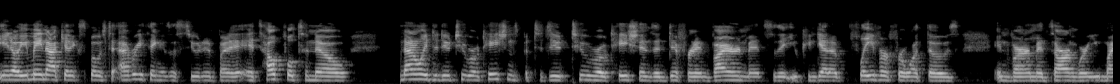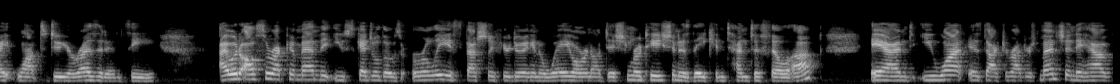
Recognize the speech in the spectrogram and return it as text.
you know, you may not get exposed to everything as a student, but it's helpful to know not only to do two rotations, but to do two rotations in different environments so that you can get a flavor for what those environments are and where you might want to do your residency. I would also recommend that you schedule those early, especially if you're doing an away or an audition rotation, as they can tend to fill up. And you want, as Dr. Rogers mentioned, to have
